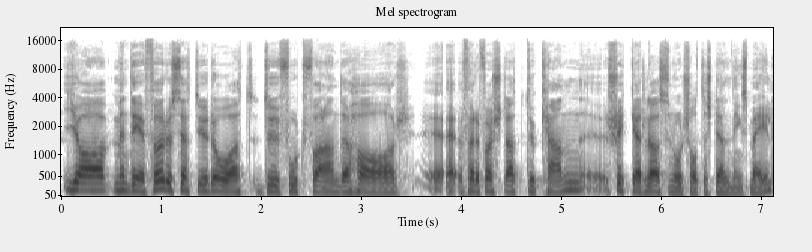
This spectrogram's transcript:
Ja, men det förutsätter ju då att du fortfarande har, eh, för det första att du kan skicka ett lösenordsåterställningsmail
